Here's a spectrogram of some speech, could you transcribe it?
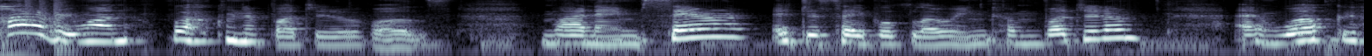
Hi everyone, welcome to Budget of Oz. My name's Sarah, a disabled low income budgeter, and welcome.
